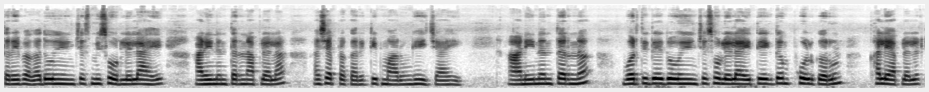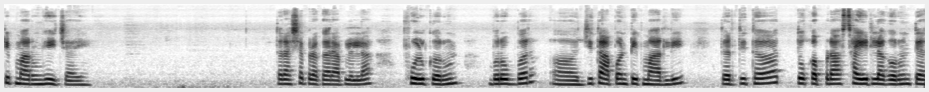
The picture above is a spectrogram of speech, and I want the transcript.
तर हे बघा दोन इंचेस मी सोडलेलं आहे आणि नंतरनं आपल्याला अशा प्रकारे टीप मारून घ्यायची आहे. आणि नंतरनं वरती ते दोन इंचेस सोडलेलं आहे ते एकदम फोल्ड करून खाली आपल्याला टीप मारून घ्यायची आहे. तर अशा प्रकारे आपल्याला फोल्ड करून बरोबर जिथं आपण टीप मारली तर तिथं तो कपडा साईडला करून त्या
